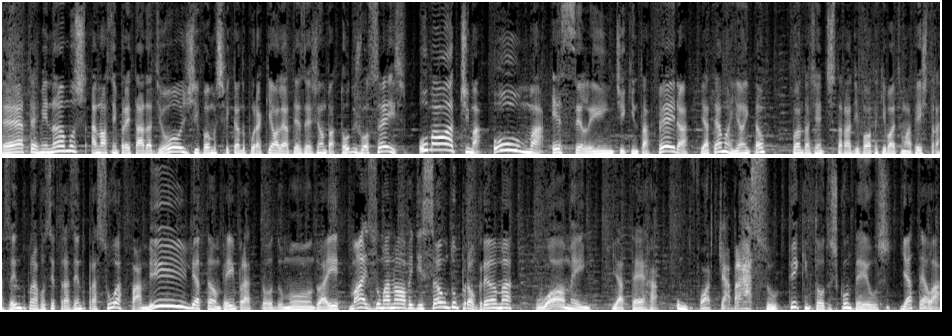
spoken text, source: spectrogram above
É, terminamos a nossa empreitada de hoje. Vamos ficando por aqui, olha, desejando a todos vocês uma ótima, uma excelente quinta-feira. E até amanhã, então, quando a gente estará de volta aqui mais uma vez, trazendo para você, trazendo para sua família também, para todo mundo aí, mais uma nova edição do programa O Homem e a Terra. Um forte abraço, fiquem todos com Deus e até lá.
